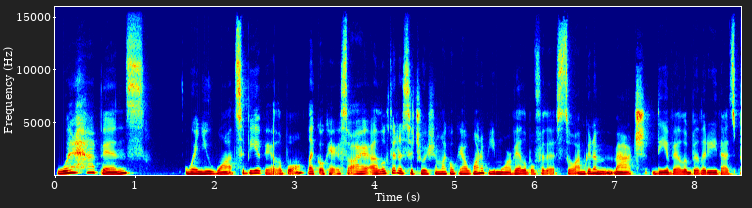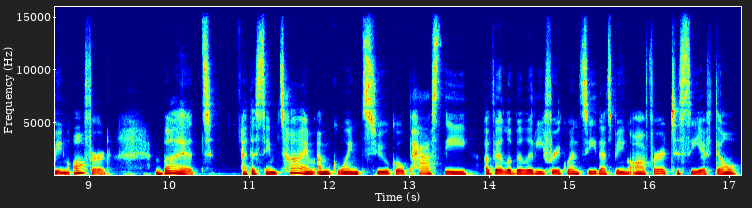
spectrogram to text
what happens when you want to be available. Like, okay, so I, I looked at a situation, I'm like, okay, I want to be more available for this. So I'm going to match the availability that's being offered. But at the same time, I'm going to go past the availability frequency that's being offered to see if they'll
